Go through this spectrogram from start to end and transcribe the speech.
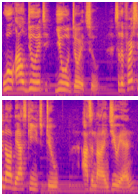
Well, I'll do it. You will do it too. So the first thing I'll be asking you to do as a Nigerian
